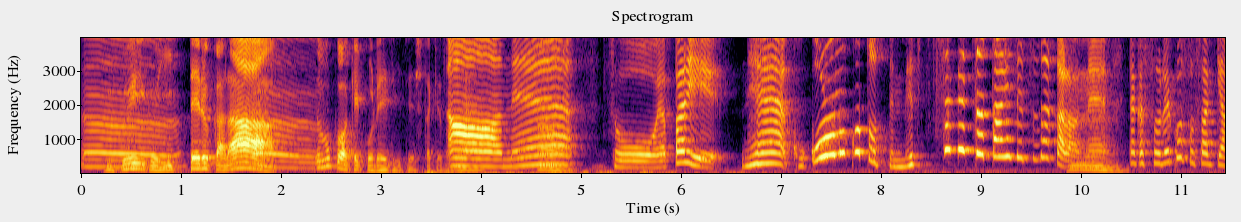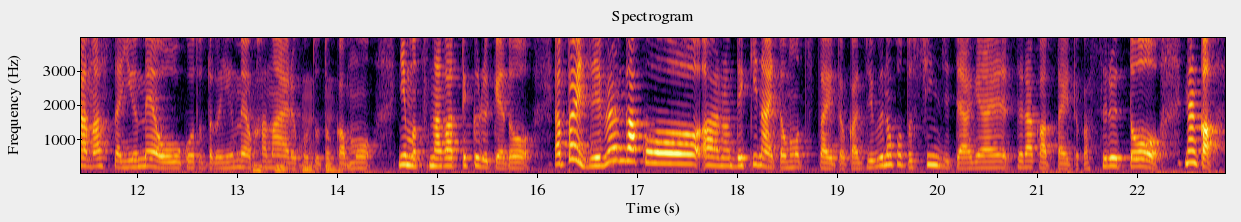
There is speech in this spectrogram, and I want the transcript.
うん。グイグイ言ってるから、うん。で僕は結構レディーでしたけどね。ああね、そうやっぱりね心のことってめちゃめちゃ大切だからね、うん。なんかそれこそさっき話した夢を追うこととか夢を叶えることとかも、にもつながってくるけどやっぱり自分がこうあのできないと思ってたりとか自分のこと信じてあげられてなかったりとかするとなんか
